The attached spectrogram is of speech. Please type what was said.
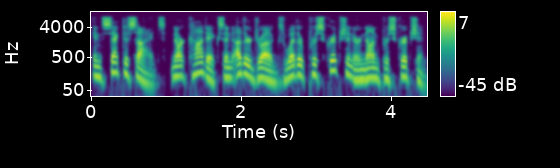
insecticides, narcotics and other drugs whether prescription or non-prescription.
